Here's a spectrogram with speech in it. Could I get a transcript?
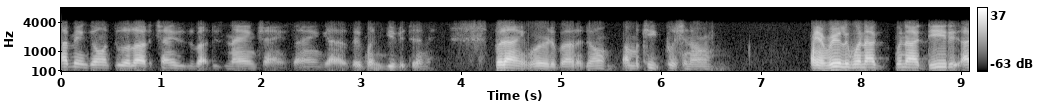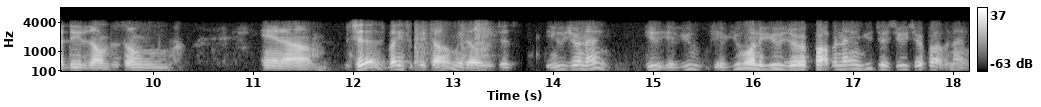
I've been going through a lot of changes about this name change thing, guys. They wouldn't give it to me, but I ain't worried about it though. I'm gonna keep pushing on. And really, when I when I did it, I did it on the Zoom, and um, judge basically told me though, just use your name. You if you if you want to use your proper name, you just use your proper name.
